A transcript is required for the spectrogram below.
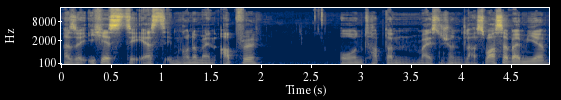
Also ich esse zuerst im Grunde meinen Apfel und habe dann meistens schon ein Glas Wasser bei mir.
